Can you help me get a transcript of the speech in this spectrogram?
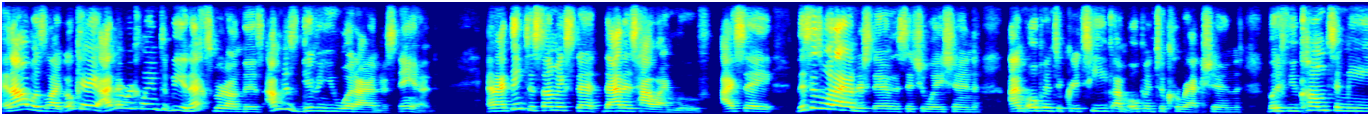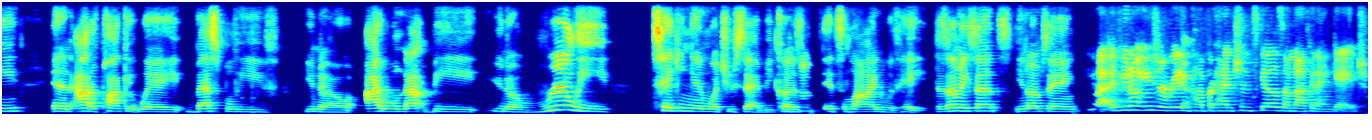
And I was like, okay, I never claimed to be an expert on this. I'm just giving you what I understand. And I think to some extent, that is how I move. I say, this is what I understand of the situation. I'm open to critique, I'm open to correction. But if you come to me in an out of pocket way, best believe, you know, I will not be, you know, really taking in what you said because mm-hmm. it's lined with hate. Does that make sense? You know what I'm saying? Yeah. If you don't use your reading comprehension skills, I'm not going to engage.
